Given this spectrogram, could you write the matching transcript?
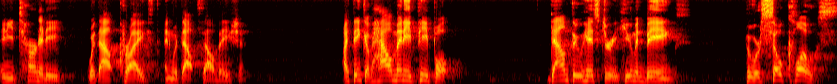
an eternity without Christ and without salvation. I think of how many people down through history, human beings, who were so close.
